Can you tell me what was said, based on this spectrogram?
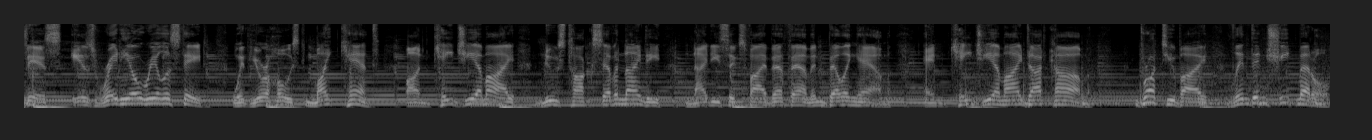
This is Radio Real Estate with your host, Mike Kent, on KGMI News Talk 790, 96.5 FM in Bellingham, and KGMI.com. Brought to you by Lynden Sheet Metal,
